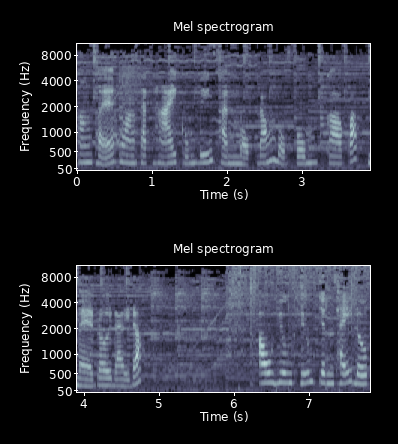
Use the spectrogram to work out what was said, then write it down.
thân thể Hoàng Thạch Hải cũng biến thành một đống bột vụn co quắp mè rơi đầy đất. Âu Dương Thiếu Chinh thấy được,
